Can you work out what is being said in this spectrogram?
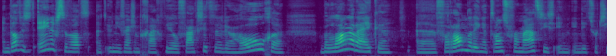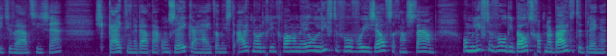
En dat is het enigste wat het universum graag wil. Vaak zitten er hoge, belangrijke uh, veranderingen, transformaties in, in dit soort situaties. Hè? Als je kijkt inderdaad naar onzekerheid, dan is de uitnodiging gewoon om heel liefdevol voor jezelf te gaan staan. Om liefdevol die boodschap naar buiten te brengen.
